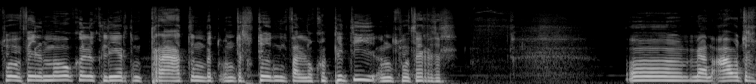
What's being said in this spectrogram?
zoveel mogelijk leerden praten met ondersteuning van logopedie en zo verder. Uh, mijn ouders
